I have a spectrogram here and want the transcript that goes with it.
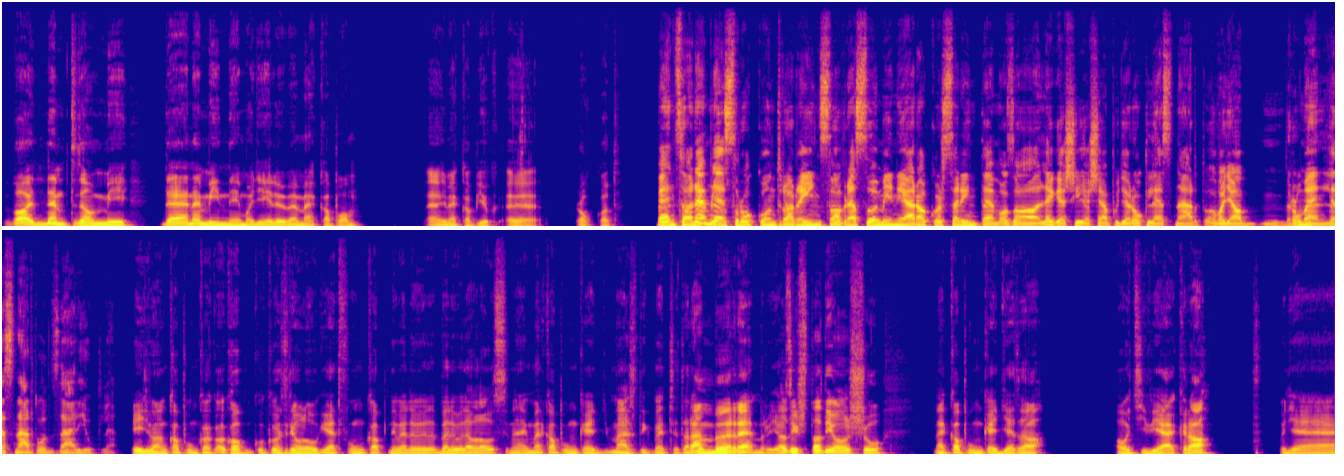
vagy nem tudom mi, de nem hinném, hogy élőben megkapom, megkapjuk uh, Rockot. Bence, ha nem lesz Rock kontra Reigns a wrestlemania akkor szerintem az a legesélyesebb, hogy a Rock Lesnárt, vagy a Roman Lesnárt ott zárjuk le. Így van, kapunk, a, a akkor trilógiát fogunk kapni belőle, belőle valószínűleg, mert kapunk egy második meccset a Rumble-re, mert ugye az is stadion show, meg kapunk egyet a, ahogy hívják rá, ugye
